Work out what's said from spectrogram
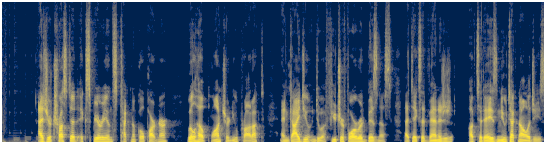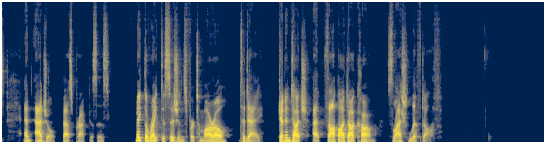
As your trusted, experienced technical partner, we'll help launch your new product and guide you into a future forward business that takes advantage of today's new technologies and agile best practices. Make the right decisions for tomorrow, today. Get in touch at thoughtbot.com slash liftoff.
